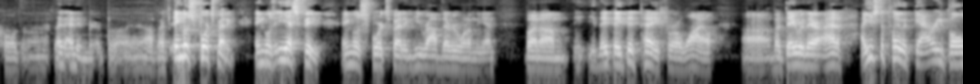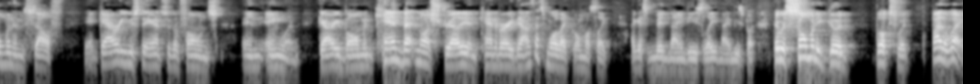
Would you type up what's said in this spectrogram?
called uh, I, I didn't, uh, English sports betting, English ESP, English sports betting. He robbed everyone in the end, but um, he, they they did pay for a while. Uh, but they were there. I had a, I used to play with Gary Bowman himself. Gary used to answer the phones in England. Gary Bowman can bet in Australia and Canterbury Downs. That's more like almost like I guess mid '90s, late '90s. But there was so many good books with. By the way,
